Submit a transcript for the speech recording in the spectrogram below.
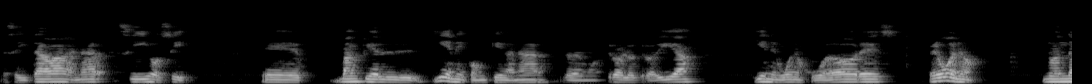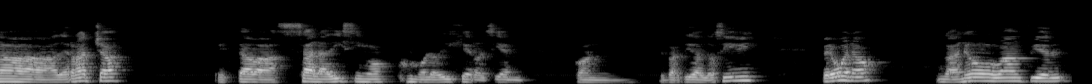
necesitaba ganar sí o sí. Eh, Banfield tiene con qué ganar, lo demostró el otro día, tiene buenos jugadores, pero bueno, no andaba de racha, estaba saladísimo, como lo dije recién con el partido Aldo Civi. Pero bueno, ganó Banfield,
